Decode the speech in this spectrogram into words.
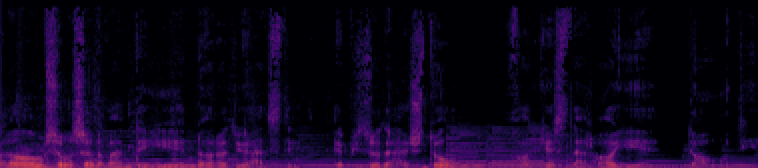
سلام شما شنونده نارادیو هستید. اپیزود هشتم خاکسترهای داودی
